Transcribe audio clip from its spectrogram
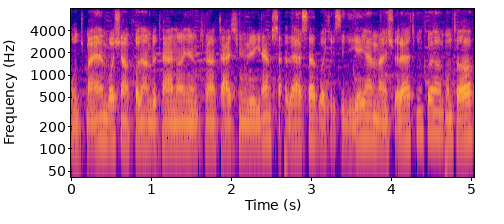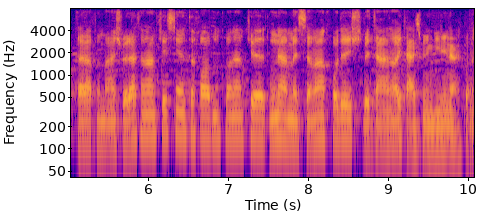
مطمئن باشم خودم به تنهایی نمی‌تونم تصمیم بگیرم 100 درصد با کسی دیگه هم مشورت می‌کنم. اون تا طرف مشورت هم کسی انتخاب می‌کنم که اونم مثل من خودش به تنهایی تصمیم گیری نکنه.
